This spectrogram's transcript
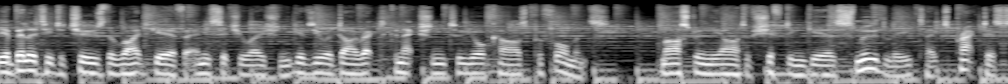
The ability to choose the right gear for any situation gives you a direct connection to your car's performance. Mastering the art of shifting gears smoothly takes practice,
